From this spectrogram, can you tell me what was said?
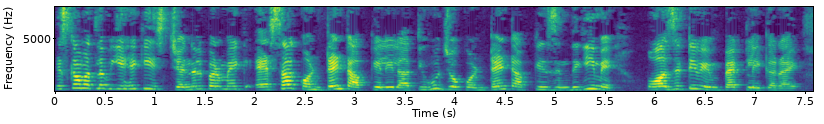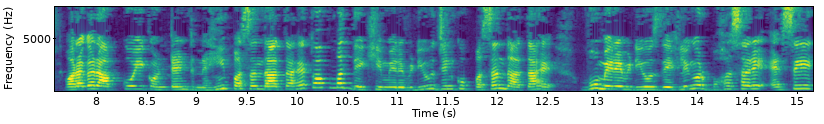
इसका मतलब ये है कि इस चैनल पर मैं एक ऐसा कंटेंट आपके लिए लाती हूँ, जो कंटेंट आपकी ज़िंदगी में पॉजिटिव इम्पैक्ट लेकर आए। और अगर आपको ये कंटेंट नहीं पसंद आता है तो आप मत देखिए मेरे वीडियो जिनको पसंद आता है, वो मेरे वीडियोस देख लेंगे। और बहुत सारे ऐसे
